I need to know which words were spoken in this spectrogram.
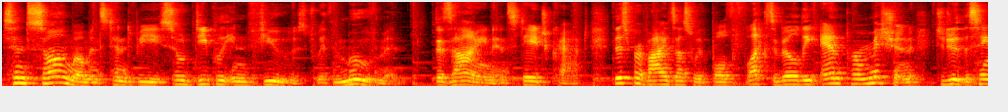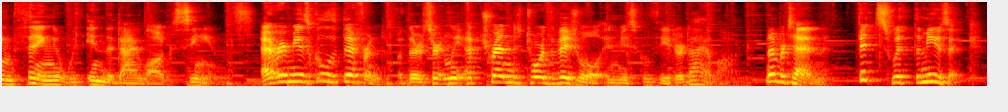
Since song moments tend to be so deeply infused with movement, design, and stagecraft, this provides us with both flexibility and permission to do the same thing within the dialogue scenes. Every musical is different, but there's certainly a trend toward the visual in musical theater dialogue. Number 10 fits with the music.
